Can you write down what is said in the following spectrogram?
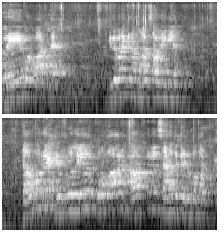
ஒரே ஒரு வார்த்தை. இதுவரைக்கும் நம்ம ஆசாவில் இல்லை. தௌரு ஹிஃபுலில் குர்ஆன் ஹாஃபில் சனது பெருமவர்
